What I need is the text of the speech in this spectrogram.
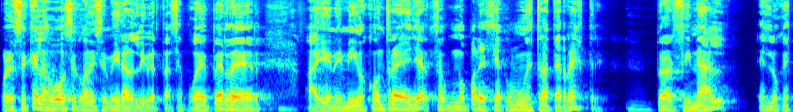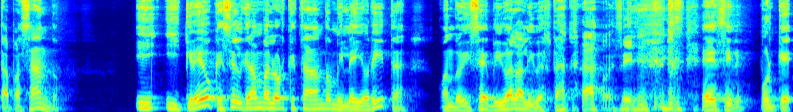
Por eso es que las voces cuando dicen, mira, la libertad se puede perder, hay enemigos contra ella, uno parecía como un extraterrestre. Pero al final es lo que está pasando. Y, creo que es el gran valor que está dando mi ley ahorita, cuando dice, viva la libertad, claro. Es decir, porque,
